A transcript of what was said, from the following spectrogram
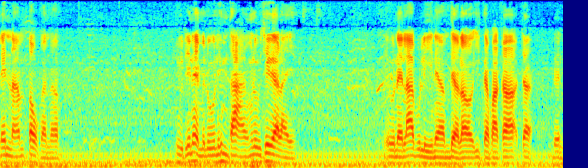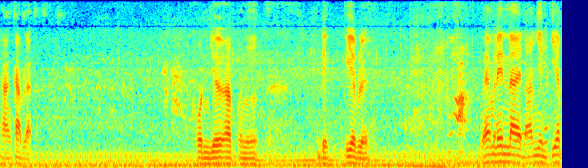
เล่นน้ำตกกันครับ อยู่ที่ไหนไม่รู้ริมทางไม่รู้ชื่ออะไร อยู่ในราชบุรีเนะครับ เดี๋ยวเราอีกสักพักก็จะเดินทางกลับแล้ว คนเยอะครับวันนี้ เด็กเพียบเลย แวะมาเล่นได้น้ำเย็นเจี๊ยบ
